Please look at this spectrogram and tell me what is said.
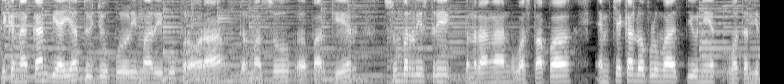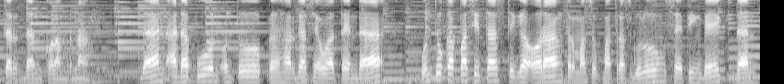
dikenakan biaya 75.000 per orang termasuk eh, parkir, sumber listrik, penerangan, wastafel, MCK 24 unit, water heater dan kolam renang. Dan adapun untuk eh, harga sewa tenda untuk kapasitas tiga orang termasuk matras gulung, sleeping bag dan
